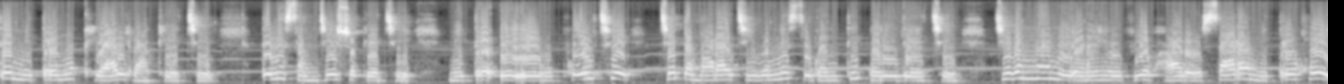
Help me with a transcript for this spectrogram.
તે મિત્રનો ખ્યાલ રાખે છે. તેને સમજી શકે છે. મિત્ર એ એવું ફૂલ છે જે તમારા જીવનને સુગંધથી ભરી દે છે. જીવનના નિર્ણયો, વ્યવહારો, સારા મિત્રો હોય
